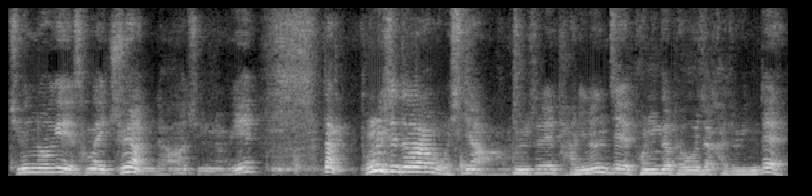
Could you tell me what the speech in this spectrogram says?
주민등록이 상당히 중요합니다. 주민등록이. 일단 독립세대가 무엇이냐? 독립세대 단위는 이제 본인과 배우자 가족인데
